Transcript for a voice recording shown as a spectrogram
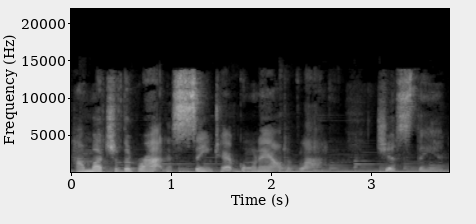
How much of the brightness seemed to have gone out of life just then.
